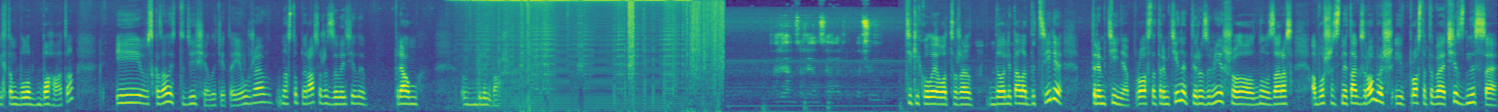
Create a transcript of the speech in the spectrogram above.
їх там було багато. І сказали тоді ще летіти. І вже наступний раз вже залетіли прямо в бліндаж. Тільки коли от вже долітала до цілі, тремтіння, просто тремтіння, ти розумієш, що ну зараз або щось не так зробиш, і просто тебе чи знесе,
